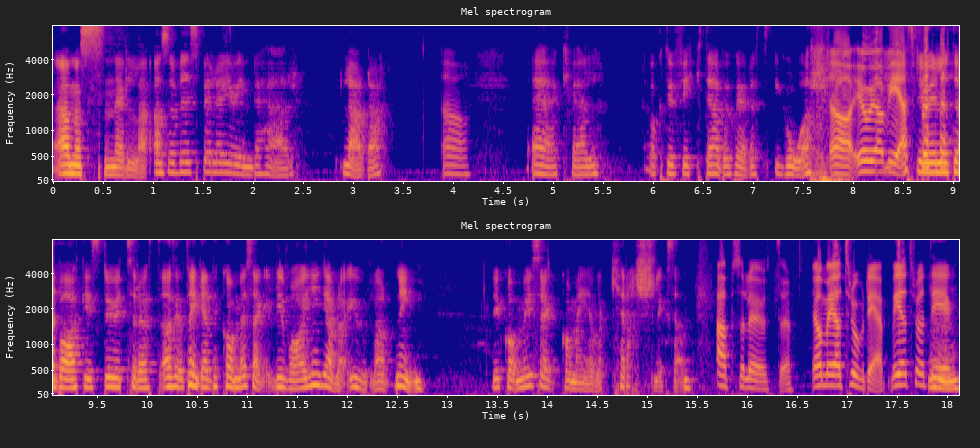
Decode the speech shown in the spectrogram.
Ja men snälla, alltså vi spelar ju in det här lördag ja, eh, kväll. Och du fick det här beskedet igår. ja, jo jag vet. Du är lite bakis, du är trött. Alltså jag tänker att det kommer säkert, det var ju en jävla urladdning. Det kommer ju säkert komma en jävla krasch liksom. Absolut. Ja men jag tror det. Men jag tror att det, Mm.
